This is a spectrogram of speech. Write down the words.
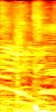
Hey!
